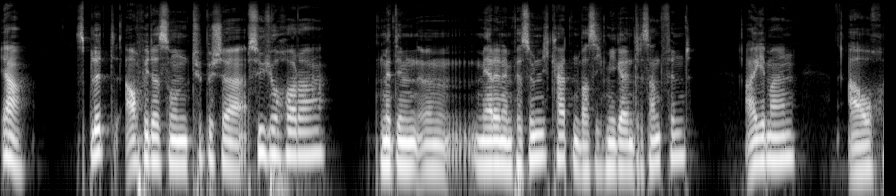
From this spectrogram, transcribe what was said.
Ja, Split, auch wieder so ein typischer Psycho-Horror mit den ähm, mehreren Persönlichkeiten, was ich mega interessant finde, allgemein. Auch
